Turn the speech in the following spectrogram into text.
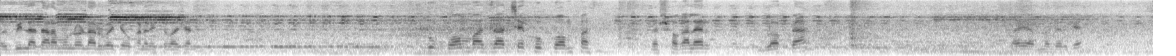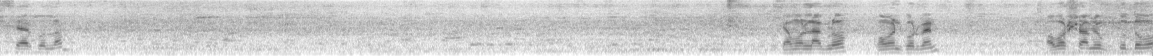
ওই বিল্লা তারামণ্ডলটা রয়েছে ওখানে দেখতে পাচ্ছেন। খুব কম বাস যাচ্ছে, খুব কম বাস। সকালের ব্লগটা। তাই আপনাদেরকে শেয়ার করলাম। কেমন লাগল? কমেন্ট করবেন। অবশ্যই আমি উত্তর দেবো।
